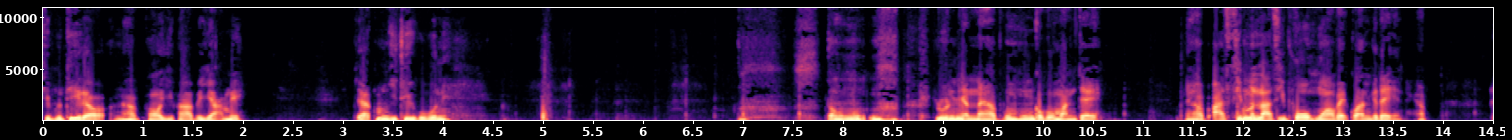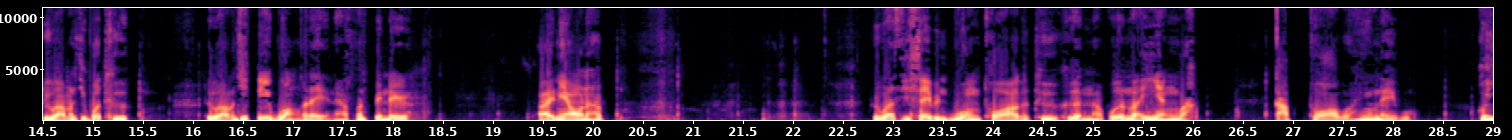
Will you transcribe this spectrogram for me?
สิบนาทีแล้วนะครับห่อหยิบผ้าไปยามเลยจักมันสิถือกูบุนี่ต้องรุ่นกันนะครับ ผมผมก็บ่มั่นใจนะครับ อาจสิมันอาจสิโผล่หัวไปกว้านก็ได้นะครับ หรือว่ามันสิบ่ถือหรือว่ามันสิเตะบ่วงก็ได้นะครับ มันเป็นได้ หลายแนวนะครับหรือว่าสีใส่เป็นบ่วงท่อก็ถือเคลื่อนนะเพื่อนว่าไอ้ยังวะกลับท่อบ่ให้ยังไงบ่เฮ้ย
